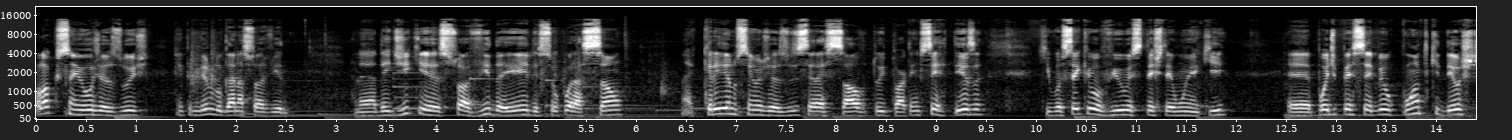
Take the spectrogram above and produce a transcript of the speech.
coloque o Senhor Jesus em primeiro lugar na sua vida. Né? Dedique sua vida a Ele, seu coração. Né? Creia no Senhor Jesus e serás salvo, tu e tua. Tenho certeza que você que ouviu esse testemunho aqui é, pôde perceber o quanto que Deus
